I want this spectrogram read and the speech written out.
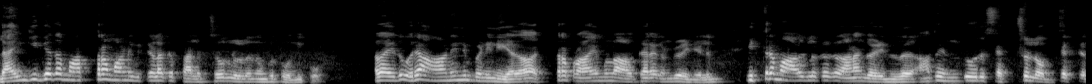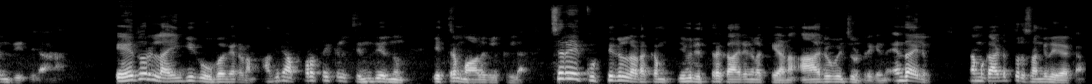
ലൈംഗികത മാത്രമാണ് കുട്ടികളൊക്കെ തലച്ചോറിലുള്ളത് നമുക്ക് തോന്നിപ്പോകും. അതായത് ഒരു ആണിനും പെണ്ണിനും അതായത് എത്ര പ്രായമുള്ള ആൾക്കാരെ കണ്ടു കഴിഞ്ഞാലും ഇത്തരം ആളുകൾക്കൊക്കെ കാണാൻ കഴിയുന്നത് അത് ഒരു സെക്ഷൽ ഒബ്ജക്റ്റ് എന്ന രീതിയിലാണ്. ഏതൊരു ലൈംഗിക ഉപകരണം അതിനപ്പുറത്തേക്കുള്ള ചിന്തയൊന്നും ഇത്തരം ആളുകൾക്കില്ല. ചെറിയ കുട്ടികളിലടക്കം ഇവർ ഇത്ര കാര്യങ്ങളൊക്കെയാണ് ആരോപിച്ചുകൊണ്ടിരിക്കുന്നത്. എന്തായാലും നമുക്ക് അടുത്തൊരു സംഗതി കേൾക്കാം.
